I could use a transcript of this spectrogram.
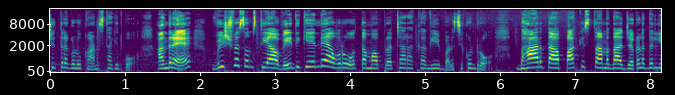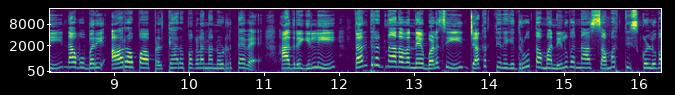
ಚಿತ್ರಗಳು ಕಾಣಿಸ್ತಾ ಇದ್ವು ಅಂದ್ರೆ ವಿಶ್ವಸಂಸ್ಥೆಯ ವೇದಿಕೆಯನ್ನೇ ಅವರು ತಮ್ಮ ಪ್ರಚಾರಕ್ಕಾಗಿ ಬಳಸಿಕೊಂಡ್ರು. ಭಾರತ, ಪಾಕಿಸ್ತಾನದ ಜಗಳದಲ್ಲಿ ನಾವು ಬರೀ ಆರೋಪ ಪ್ರತ್ಯಾರೋಪಗಳನ್ನ ನೋಡಿರ್ತೇವೆ. ಆದರೆ ಇಲ್ಲಿ ತಂತ್ರಜ್ಞಾನವನ್ನೇ ಬಳಸಿ ಜಗತ್ತಿನ ಎದುರು ತಮ್ಮ ನಿಲುವನ್ನ ಸಮರ್ಥಿಸಿಕೊಳ್ಳುವ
